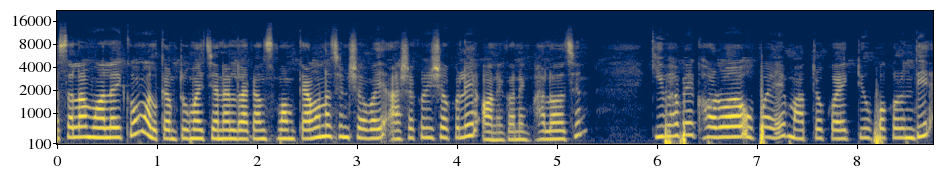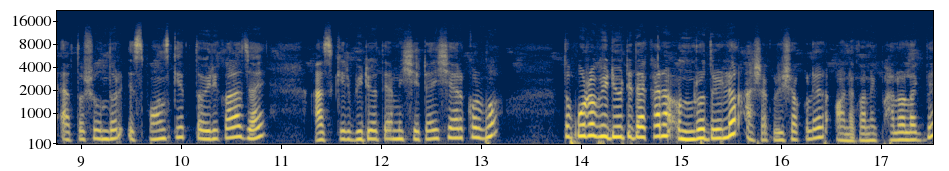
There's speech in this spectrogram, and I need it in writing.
আসসালামু আলাইকুম, welcome to my channel Rakan's mom. কেমন আছেন সবাই? আশা করি সকলে অনেক অনেক ভালো আছেন। কীভাবে ঘরোয়া উপায়ে মাত্র কয়েকটি উপকরণ দিয়ে এত সুন্দর স্পঞ্জ কেক তৈরি করা যায়? আজকের ভিডিওতে আমি সেটাই শেয়ার করব। তো পুরো ভিডিওটি দেখার অনুরোধ রইল, আশা করি সকলের অনেক অনেক ভালো লাগবে।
